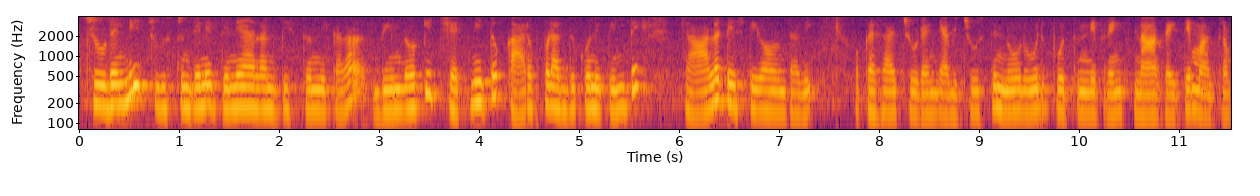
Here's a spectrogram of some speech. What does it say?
చూడండి చూస్తుంటేనే తినేయాలనిపిస్తుంది కదా. దీనిలోకి చట్నీతో కారప్పుడు అద్దుకొని తింటే చాలా టేస్టీగా ఉంటుంది. ఒకసారి చూడండి అవి చూస్తే నోరు ఊరిపోతుంది ఫ్రెండ్స్. నాకైతే మాత్రం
